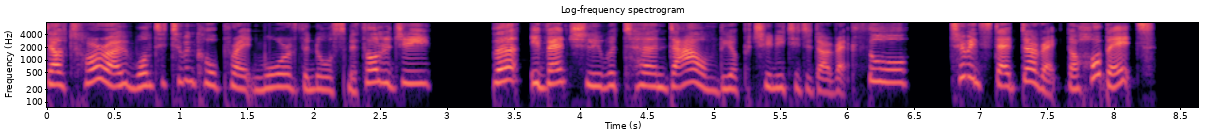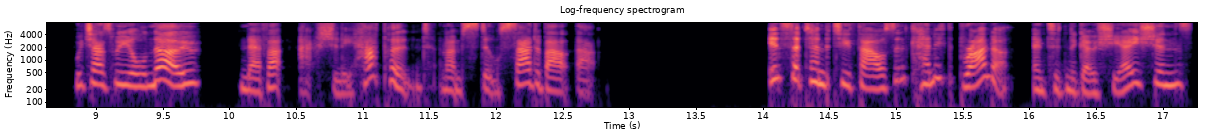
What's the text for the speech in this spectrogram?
Del Toro wanted to incorporate more of the Norse mythology, but eventually would turn down the opportunity to direct Thor to instead direct The Hobbit, which, as we all know, never actually happened. And I'm still sad about that. In September 2000, Kenneth Branagh entered negotiations.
